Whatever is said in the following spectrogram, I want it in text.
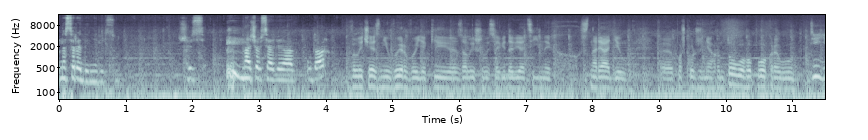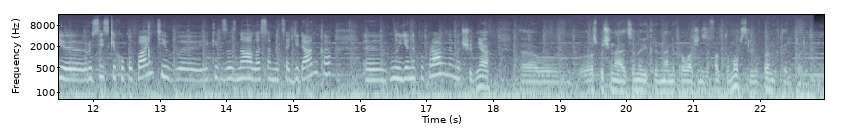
на середині лісу. Щось почався авіаудар. величезні вирви, які залишилися від авіаційних снарядів, е, пошкодження ґрунтового покриву. Дії російських окупантів, е, яких зазнала саме ця ділянка, е, ну є непоправними. Щодня розпочинаються нові кримінальні провадження за фактом обстрілів певних територій.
